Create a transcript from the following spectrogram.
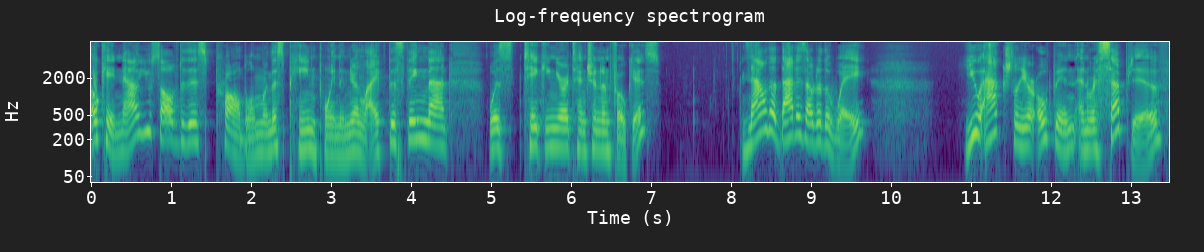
okay, now you solved this problem or this pain point in your life, this thing that was taking your attention and focus. Now that that is out of the way, you actually are open and receptive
